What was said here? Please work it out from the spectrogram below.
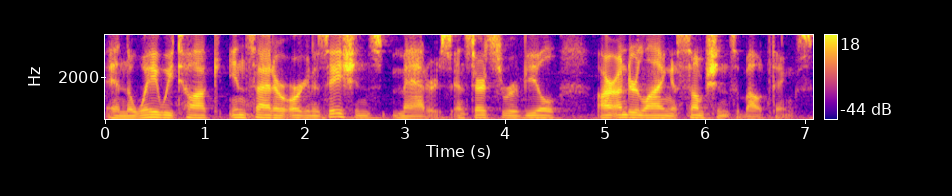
and the way we talk inside our organizations matters and starts to reveal our underlying assumptions about things.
